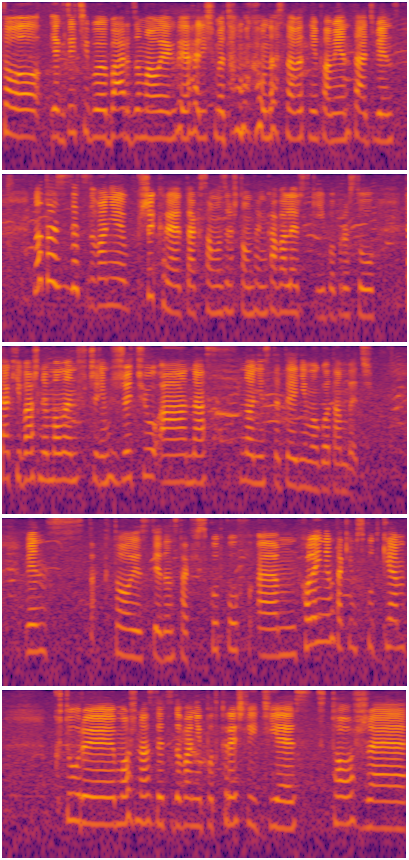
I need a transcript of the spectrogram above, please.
to jak dzieci były bardzo małe, jak wyjechaliśmy, to mogą nas nawet nie pamiętać, więc no to jest zdecydowanie przykre, tak samo zresztą ten kawalerski, po prostu taki ważny moment w czyimś życiu, a nas no niestety nie mogło tam być. Więc tak, to jest jeden z takich skutków. Kolejnym takim skutkiem, który można zdecydowanie podkreślić, jest to, że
